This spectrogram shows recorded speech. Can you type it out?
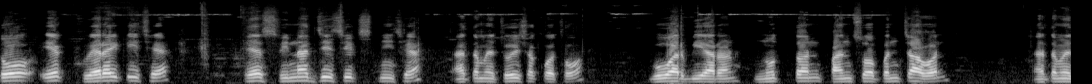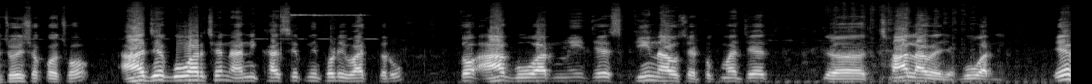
તો એક વેરાયટી છે એ શ્રીનાથજી સીટ્સની છે. આ તમે જોઈ શકો છો. ગુવાર બિયારણ, નૂતન પાંચસો પંચાવન. આ તમે જોઈ શકો છો. આ જે ગુવાર છે ને, આની ખાસિયતની થોડી વાત કરું. તો આ ગુવારની જે સ્કીન આવશે, ટૂંકમાં જે છાલ આવે છે ગુવારની, એ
